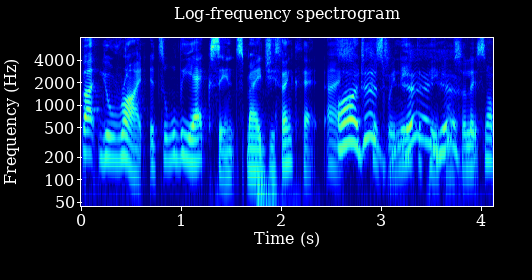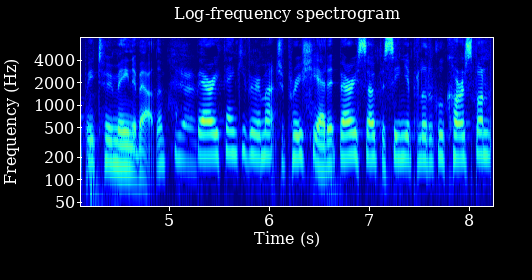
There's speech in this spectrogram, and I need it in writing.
But you're right. It's all the accents made you think that. eh? Oh, I did. Because we need Yeah, the people, yeah. so let's not be too mean about them. Yeah. Barry, thank you very much. Appreciate it. Barry Soper, senior political correspondent.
